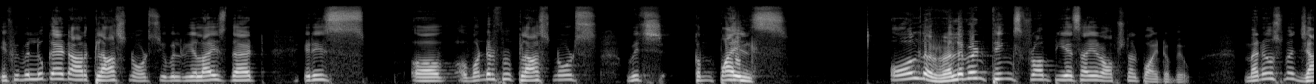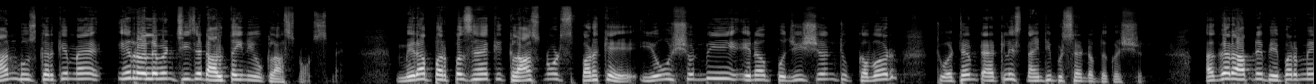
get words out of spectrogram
If you will look at our class notes you will realize that it is wonderful class notes which compiles all the relevant things from P S I optional point of view मैंने उसमें जानबूझ करके मैं इरेलीवेंट चीज़ें डालता ही नहीं हूँ क्लास नोट्स में। मेरा पर्पस है कि क्लास नोट्स पढ़ के you should be in a position to cover to attempt at least 90 percent of the question अगर आपने पेपर में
